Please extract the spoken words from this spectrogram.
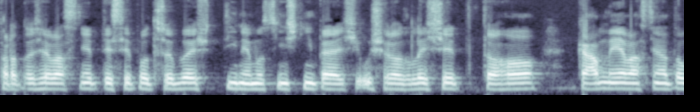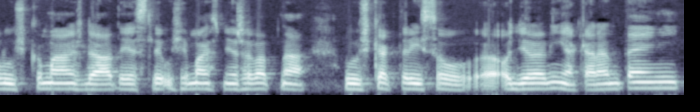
protože vlastně ty si potřebuješ v té nemocniční péči už rozlišit toho, kam je vlastně na to lůžko máš dát, jestli už je máš směřovat na lůžka, které jsou eh, oddělený a karanténní,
